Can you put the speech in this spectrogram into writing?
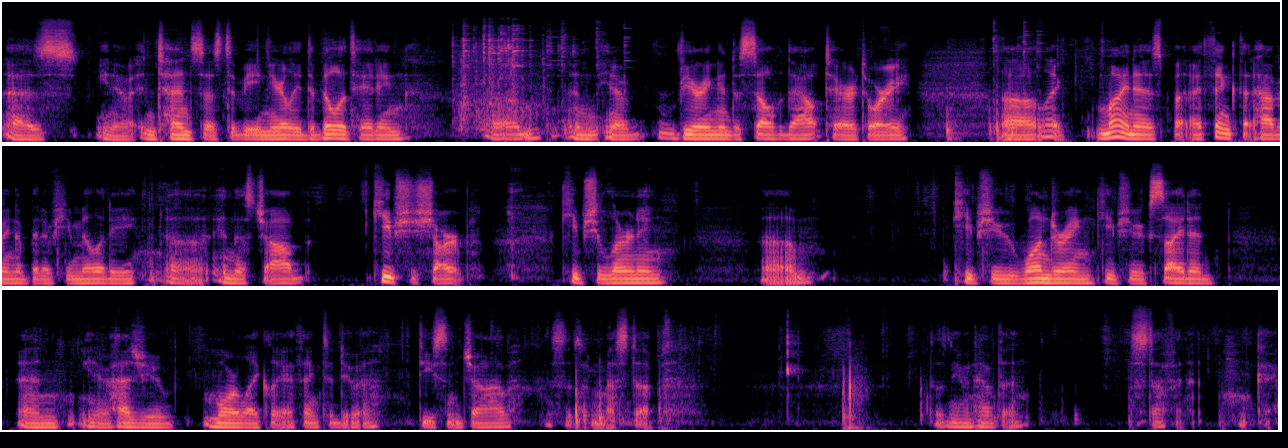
as you know intense as to be nearly debilitating um, and you know veering into self-doubt territory uh, like mine is but i think that having a bit of humility uh, in this job keeps you sharp keeps you learning um, keeps you wondering, keeps you excited, and you know has you more likely, I think, to do a decent job. This is a messed up. Doesn't even have the stuff in it. Okay.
